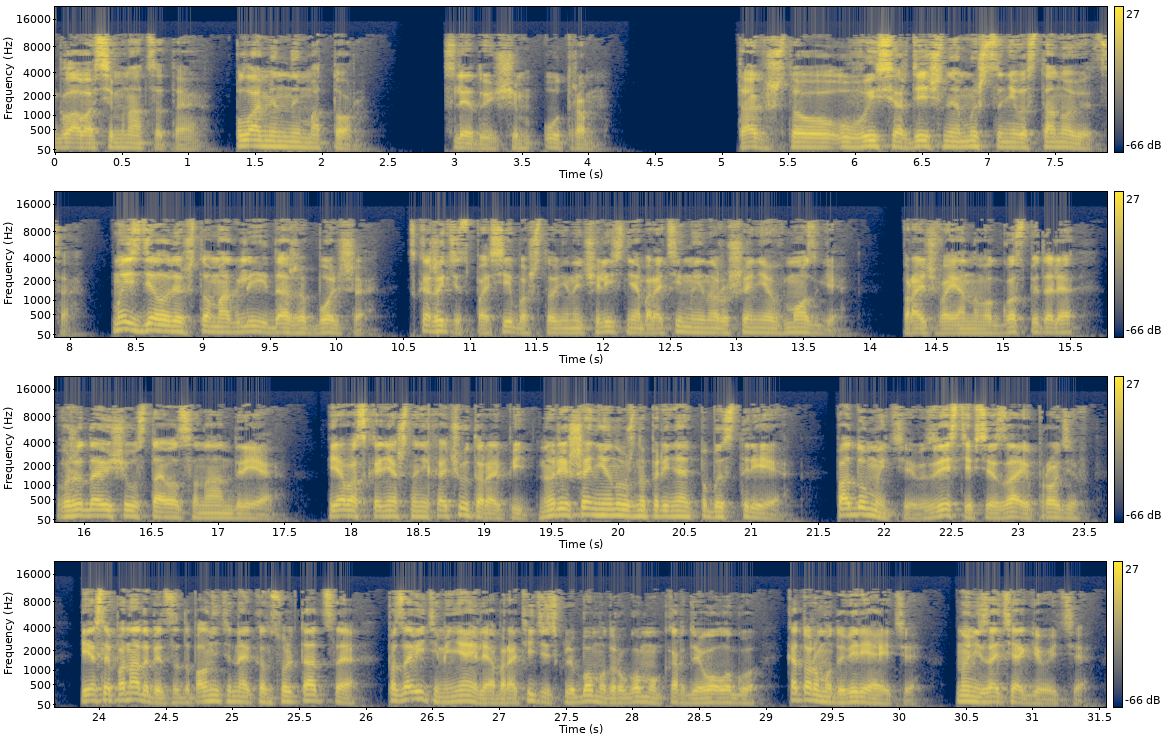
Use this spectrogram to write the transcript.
Глава 17. Пламенный мотор. Следующим утром. Так что, увы, сердечная мышца не восстановится. Мы сделали, что могли, и даже больше. Скажите спасибо, что не начались необратимые нарушения в мозге. Врач военного госпиталя выжидающе уставился на Андрея. Я вас, конечно, не хочу торопить, но решение нужно принять побыстрее. Подумайте, взвесьте все «за» и «против». Если понадобится дополнительная консультация, позовите меня или обратитесь к любому другому кардиологу, которому доверяете, но не затягивайте».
